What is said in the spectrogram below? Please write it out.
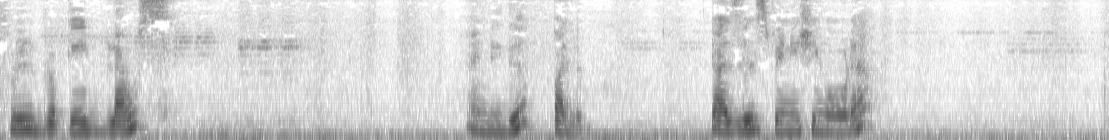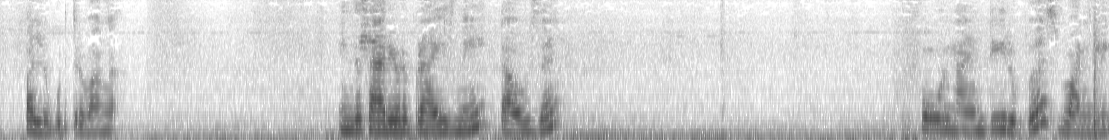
full brocade blouse and இது பல்லு. டசில்ஸ் ஃபினிஷிங்கோட பல்லு கொடுத்துருவாங்க. இந்த சாரியோட ப்ரைஸ்மே thousand four ninety rupees only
